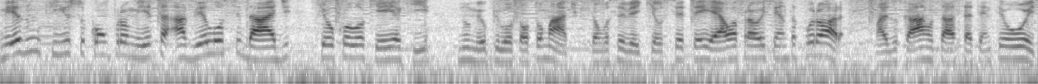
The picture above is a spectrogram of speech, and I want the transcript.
mesmo que isso comprometa a velocidade que eu coloquei aqui no meu piloto automático. Então você vê que eu setei ela para 80 por hora, mas o carro está a 78.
